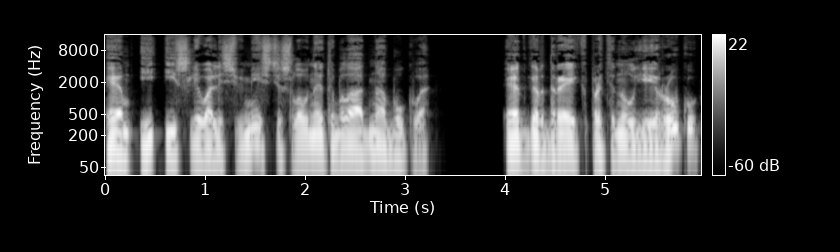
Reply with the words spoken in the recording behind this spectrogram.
М и И сливались вместе, словно это была одна буква. Эдгар Дрейк протянул ей руку,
